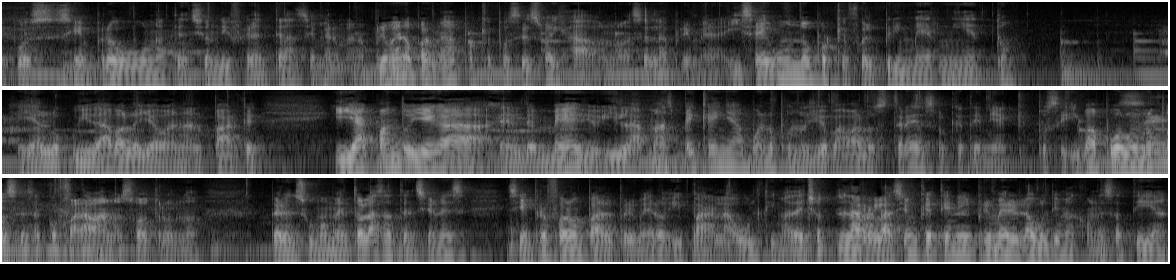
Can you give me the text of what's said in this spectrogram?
pues siempre hubo una atención diferente hacia mi hermano. Primero por nada porque pues es su ahijado, ¿no? Esa es la primera. Y segundo porque fue el primer nieto. Ella lo cuidaba, lo llevaban al parque. Y ya cuando llega el de medio y la más pequeña, bueno, pues nos llevaba a los tres, porque tenía que, pues iba por uno, Sí. pues se comparaba a nosotros, ¿no? Pero en su momento las atenciones siempre fueron para el primero y para la última. De hecho, la relación que tiene el primero y la última con esa tía,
